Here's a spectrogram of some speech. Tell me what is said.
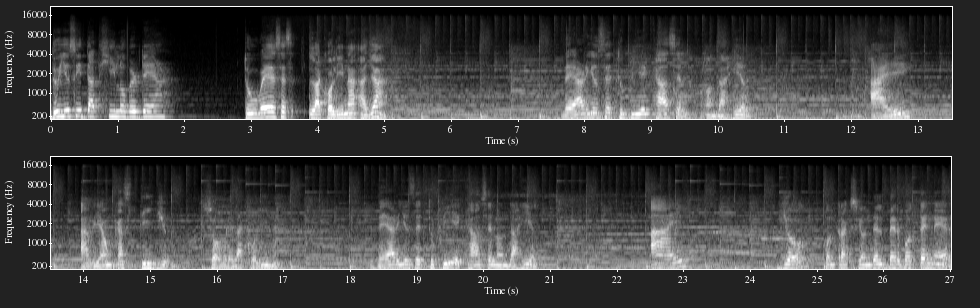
Do you see that hill over there? ¿Tú ves la colina allá? There used to be a castle on the hill. Ahí había un castillo sobre la colina. There used to be a castle on the hill. I, yo, contracción del verbo tener.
